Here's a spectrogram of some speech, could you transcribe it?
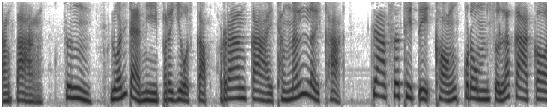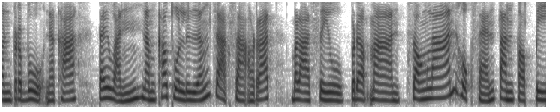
ต่างๆ ซึ่งล้วนแต่มีประโยชน์กับร่างกายทั้งนั้นเลยค่ะจากสถิติของกรมศุลกากรระบุนะคะ ไต้หวันนำเข้าถั่วเหลืองจากสหรัฐ บราซิล ประมาณ2ล้าน6แสนตันต่อปี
